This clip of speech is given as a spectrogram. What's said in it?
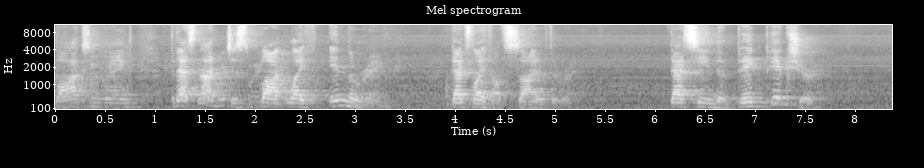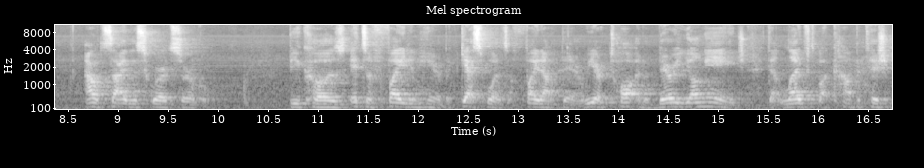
boxing ring. But that's not just life in the ring, that's life outside of the ring. That's seeing the big picture outside the squared circle. Because it's a fight in here, but guess what? It's a fight out there. We are taught at a very young age that life's about competition.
